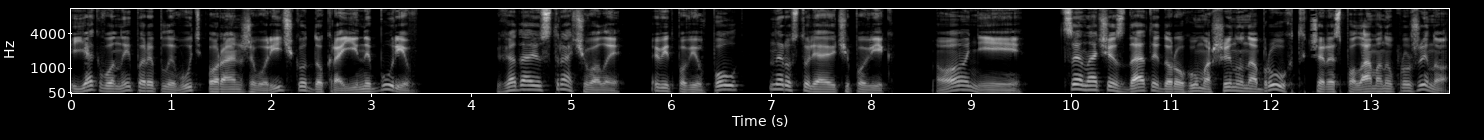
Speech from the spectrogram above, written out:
як вони перепливуть оранжеву річку до країни бурів? Гадаю, страчували, відповів Пол, не розтуляючи повік. О, ні. Це наче здати дорогу машину на брухт через поламану пружину.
